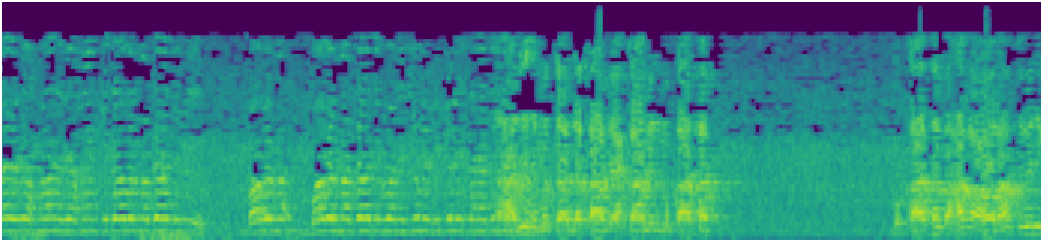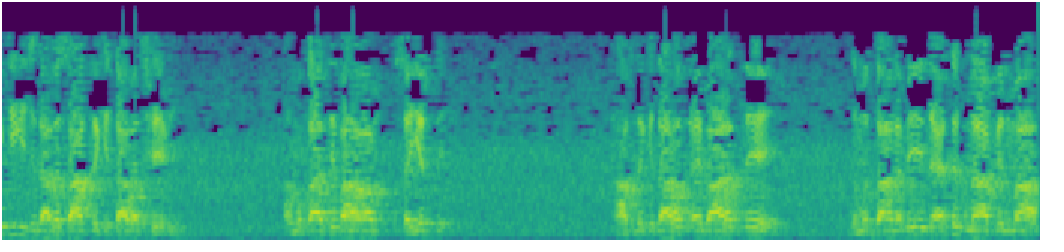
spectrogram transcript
الرحمن الرحيم باب حدیث المکاتب مکاتب حق اورام تو لکھی کہ ساتھ کتابت سے بھی اور مکاتب حق سید دے آپ نے کتابت عبارت دے مطالبی بن مال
